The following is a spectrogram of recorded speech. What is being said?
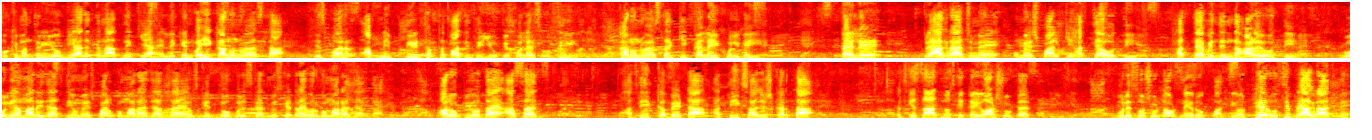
मुख्यमंत्री योगी आदित्यनाथ ने किया है। लेकिन वही कानून व्यवस्था, जिस पर अपनी पीठ थपथपाती थी यूपी पुलिस, उसी कानून व्यवस्था की कलई खुल गई है। पहले प्रयागराज में उमेश पाल की हत्या होती है। हत्या भी दिन दहाड़े होती है। गोलियाँ मारी जाती है, उमेश पाल को मारा जाता है, उसके दो पुलिसकर्मी, उसके ड्राइवर को मारा जाता है। आरोपी होता है असद, अतीक का बेटा, अतीक साजिश करता उसके साथ में उसके कई और शूटर। पुलिस वो शूट आउट नहीं रोक पाती और फिर उसी प्रयागराज में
